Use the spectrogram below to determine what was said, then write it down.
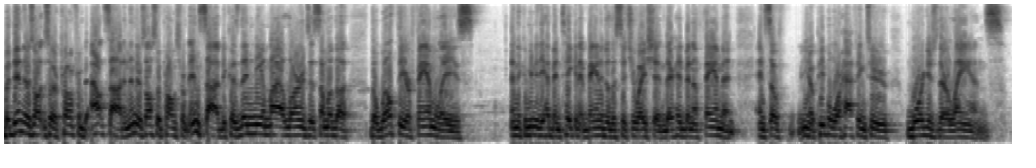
But then there's also a problem from outside, and then there's also problems from inside because then Nehemiah learns that some of the, the wealthier families in the community had been taking advantage of the situation. There had been a famine, and so you know people were having to mortgage their lands,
